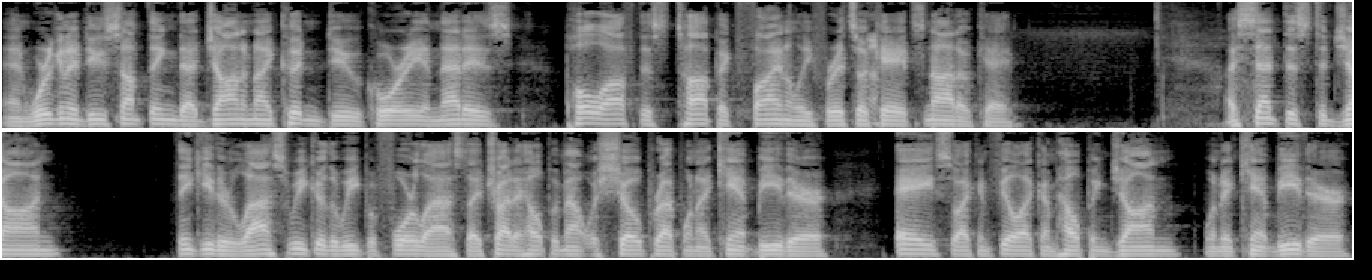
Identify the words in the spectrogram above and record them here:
And we're going to do something that John and I couldn't do, Corey, and that is pull off this topic finally for It's Okay, It's Not Okay. I sent this to John, I think either last week or the week before last. I try to help him out with show prep when I can't be there. A, so I can feel like I'm helping John when I can't be there.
